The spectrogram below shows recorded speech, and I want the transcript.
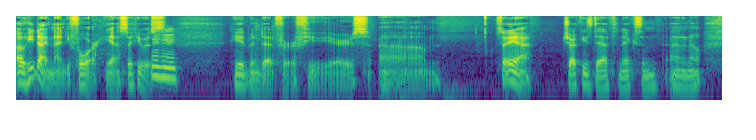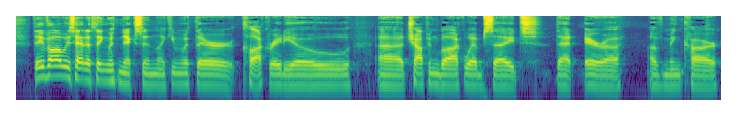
oh, he died in 94. Yeah, so he was he had been dead for a few years. Um so yeah, Chucky's death, Nixon. I don't know. They've always had a thing with Nixon, like even with their clock radio, uh, chopping block website, that era of Mink Car,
